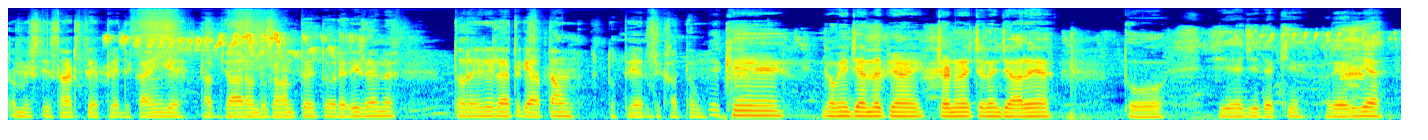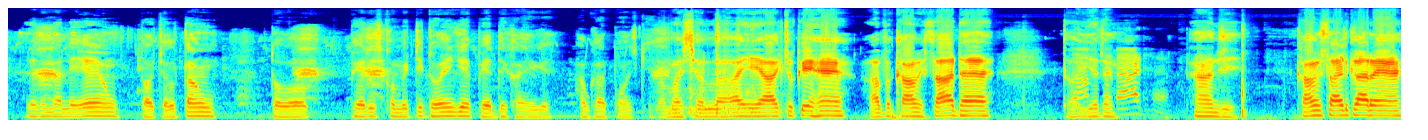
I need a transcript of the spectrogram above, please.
तो मिट्टी साइड से फिर दिखाएँगे। तब जा रहा हूँ दुकान पे तो रेडी रहने तो रेडी रहते के आता हूँ तो फिर दिखाता हूँ। देखें, गवें जंदे पे आए, चढ़ने चढ़ने जा रहे हैं तो ये जी देखिए रेडी है रेडी मैं ले आया हूँ तो चलता हूँ तो फिर इसको मिट्टी धोएँगे, फिर दिखाएँगे। अब घर पहुँच के माशाल्लाह ये आ चुके हैं। अब काम स्टार्ट है। तो ये देख स्टार्ट है। हाँ जी। काम स्टार्ट कर रहे हैं।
